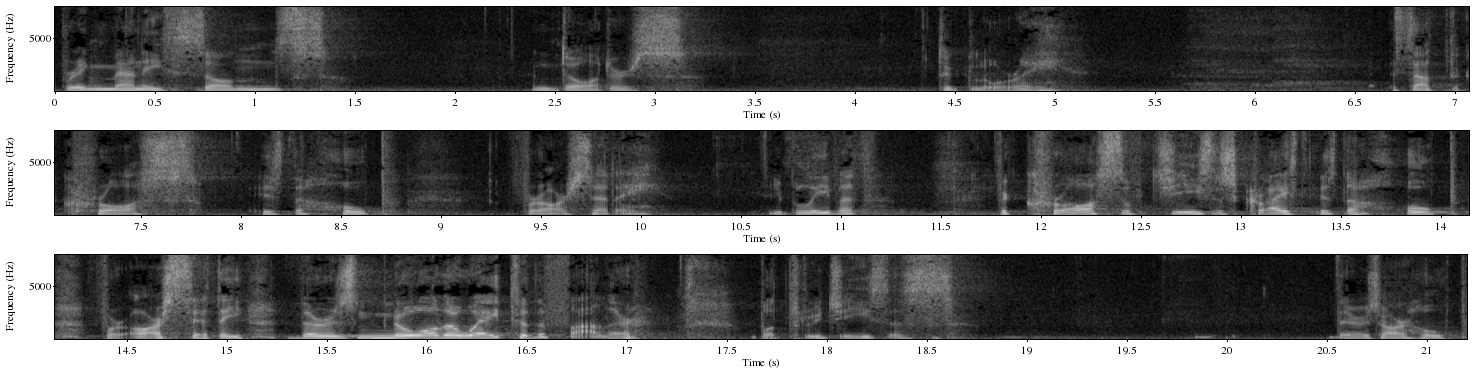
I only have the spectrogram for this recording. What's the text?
bring many sons and daughters to glory. Is that the cross is the hope for our city. You believe it? The cross of Jesus Christ is the hope for our city. There is no other way to the Father but through Jesus. There's our hope.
